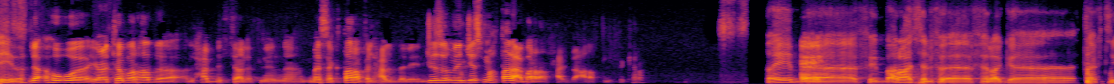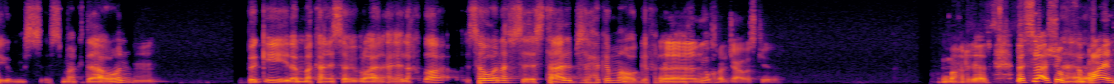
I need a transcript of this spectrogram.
إيوه لا هو يعتبر هذا الحبل الثالث لأنه مسك طرف الحلبة لأن جزء من جسمه طلع برا الحلبة عرفت الفكرة؟ طيب إيه. آه في مباراة الف... آه، فرق آه tag team س- SmackDown. Big E لما كان يسوي براين عليه الأخضاع سوى نفس ستايلز بس الحكم ما وقف آه، المخرج عاوز كذا مخرجات بس لا شوف آه. براين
